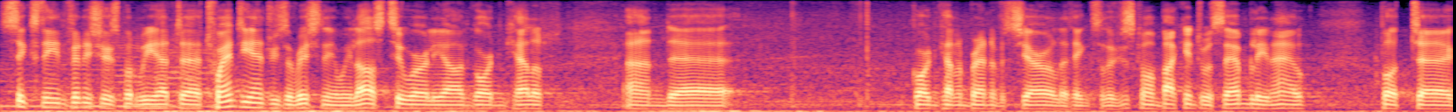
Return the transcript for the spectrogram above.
16 finishers, but we had uh, 20 entries originally, and we lost two early on. Gordon Kellett and uh, Gordon Kellett and Brendan Fitzgerald, I think. So they're just coming back into assembly now. But uh,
